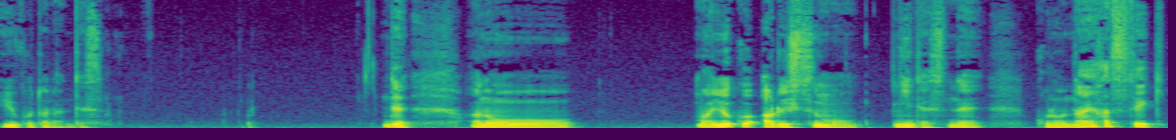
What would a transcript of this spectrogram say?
いうことなんです。であのまあ、よくある質問にですねこの内発的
